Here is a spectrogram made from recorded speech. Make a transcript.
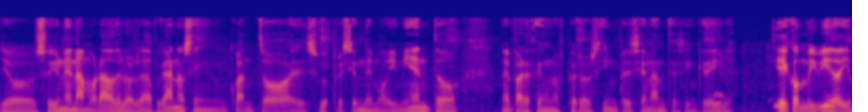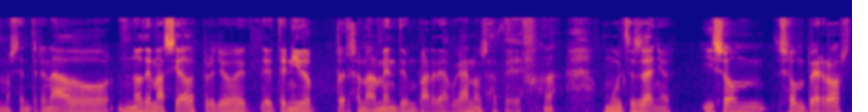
Yo soy un enamorado de los afganos en cuanto a su expresión de movimiento. Me parecen unos perros impresionantes, increíbles. He convivido y hemos entrenado, no demasiados, pero yo he, tenido personalmente un par de afganos hace muchos años. Y son, son perros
